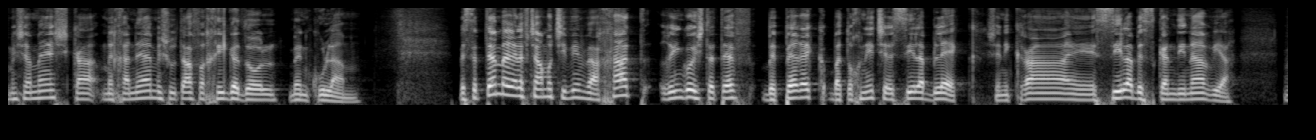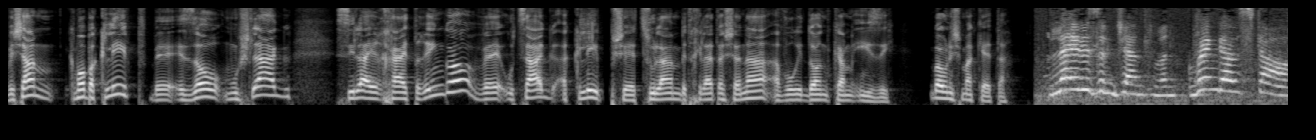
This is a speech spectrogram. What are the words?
משמש כמכנה המשותף הכי גדול בין כולם. בספטמבר 1971, רינגו השתתף בפרק בתוכנית של סילה בלק, שנקרא אה, סילה בסקנדינביה. ושם, כמו בקליפ, באזור מושלג, סילה אירחה את רינגו, והוצג הקליפ שצולם בתחילת השנה עבור Don't Come Easy. בואו נשמע קטע. Ladies and gentlemen, Ringo Starr.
